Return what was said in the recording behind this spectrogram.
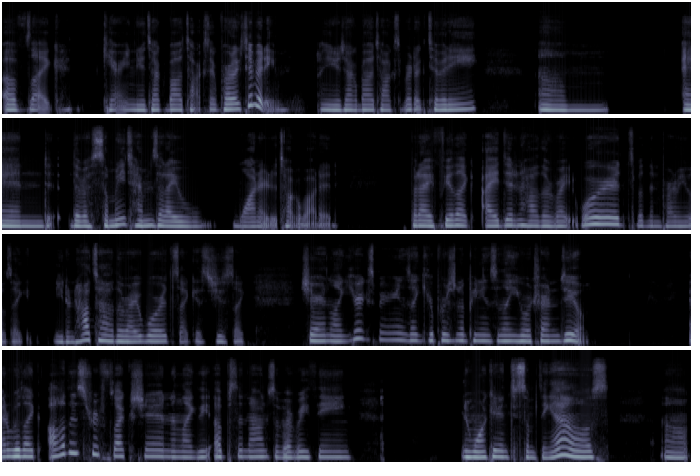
of like, Kaaren, you talk about toxic productivity. And you need to talk about toxic productivity. Um, and there were so many times that I wanted to talk about it, but I feel like I didn't have the right words. But then part of me was like, you don't have to have the right words. Like it's just like sharing like your experience, like your personal opinions, and like you were trying to do. And with like all this reflection and like the ups and downs of everything, and walking into something else, um,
